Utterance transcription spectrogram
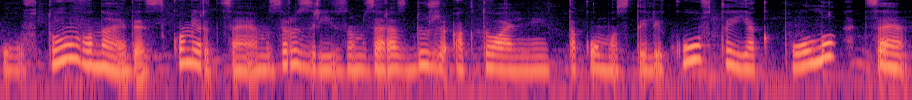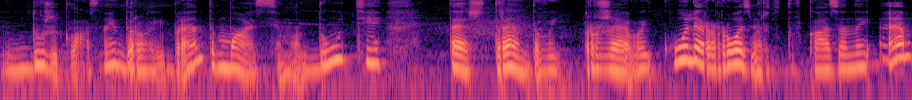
кофту. Вона йде з комірцем, з розрізом. Зараз дуже актуальні в такому стилі кофти, як поло. Це дуже класний дорогий бренд Massimo Dutti. Теж трендовий рожевий колір, розмір тут вказаний М,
